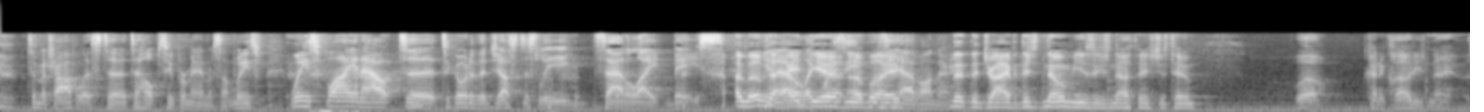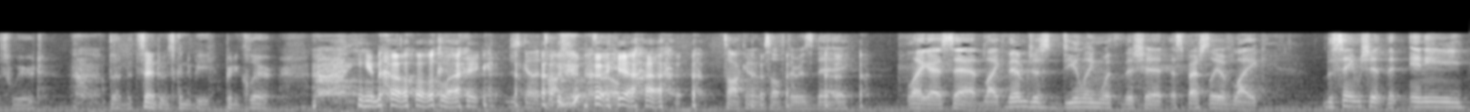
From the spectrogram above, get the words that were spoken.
to Metropolis to, to help Superman with something? When he's when he's flying out to, to go to the Justice League satellite base. I love You the know, like, idea what does he, of like he have on there? The, the drive. There's no music. There's nothing. It's just him. Whoa, kind of cloudy tonight. That's weird. Thought it said it was going to be pretty clear. you know, like Just kinda talking to himself. yeah. talking to himself through his day. Like I said, like them just dealing with the shit, especially of like the same shit that any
